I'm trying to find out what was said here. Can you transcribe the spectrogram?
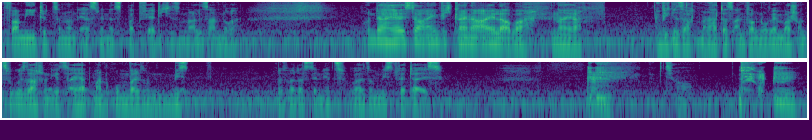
vermietet, sondern erst, wenn das Bad fertig ist und alles andere. Von daher ist da eigentlich keine Eile, aber naja, wie gesagt, man hat das Anfang November schon zugesagt und jetzt eiert man rum, weil so ein Mist. Was war das denn jetzt? Weil so ein Mistwetter ist. Tja.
